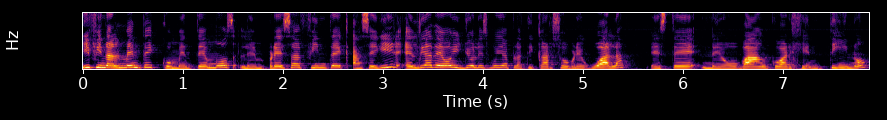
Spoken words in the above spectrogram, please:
Y finalmente comentemos la empresa FinTech a seguir. El día de hoy yo les voy a platicar sobre Walla, este neobanco argentino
